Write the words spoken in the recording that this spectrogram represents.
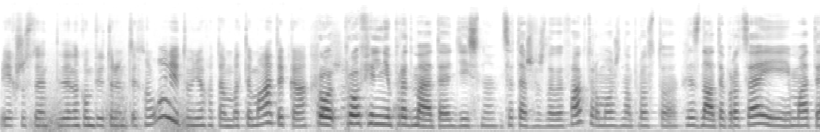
якщо студент йде на комп'ютерні технології, то в нього там математика. Про профільні предмети дійсно це теж важливий фактор. Можна просто не знати про це і мати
